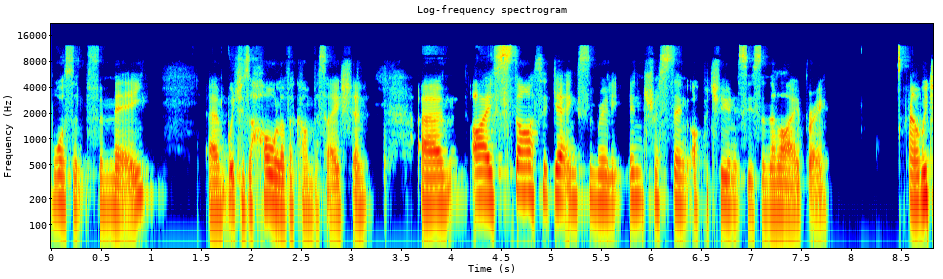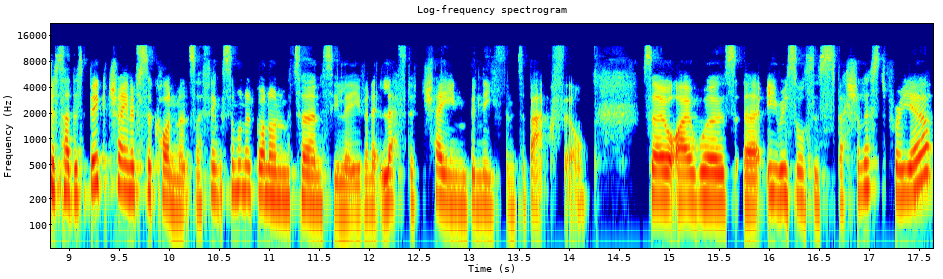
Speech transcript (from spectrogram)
wasn't for me, um, which is a whole other conversation, um, I started getting some really interesting opportunities in the library. And we just had this big chain of secondments. I think someone had gone on maternity leave and it left a chain beneath them to backfill. So I was e-resources specialist for a year.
